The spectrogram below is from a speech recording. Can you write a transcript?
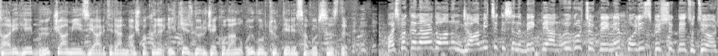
Tarihi Büyük Camii'yi ziyaret eden Başbakanı ilk kez görecek olan Uygur Türkleri sabırsızdı. Başbakan Erdoğan'ın cami çıkışını bekleyen Uygur Türklerini polis güçlükle tutuyor.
